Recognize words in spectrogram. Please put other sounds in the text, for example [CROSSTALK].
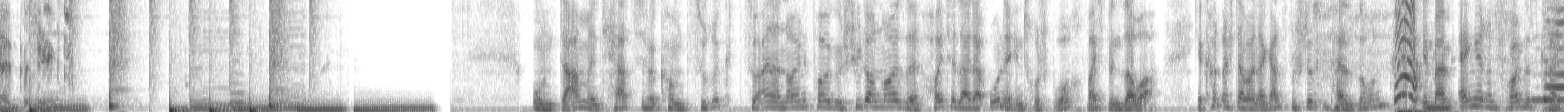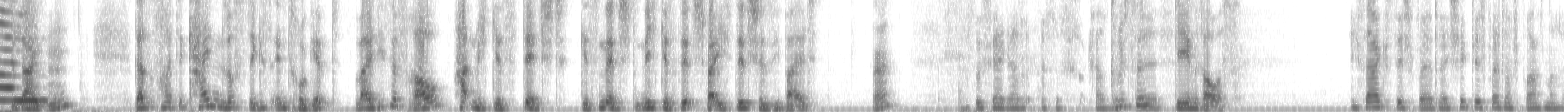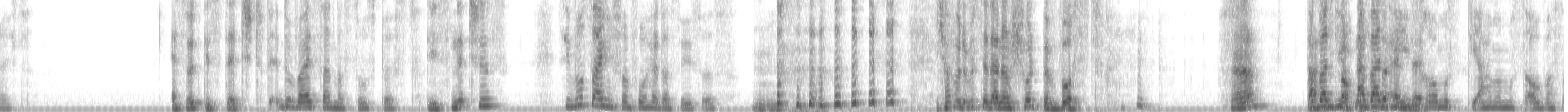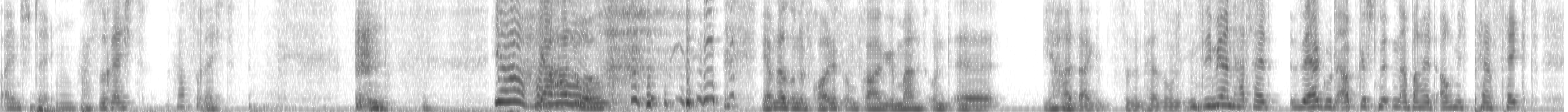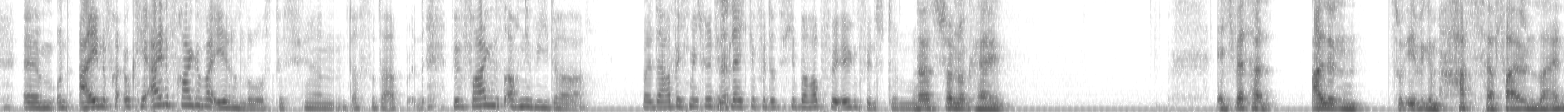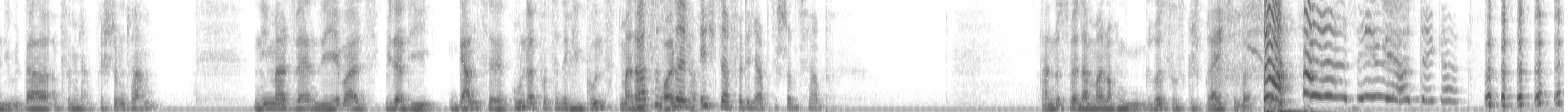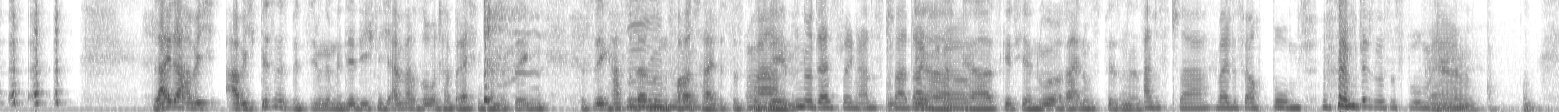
Welt bewegt. Und damit herzlich willkommen zurück zu einer neuen Folge Schüler und Mäuse. Heute leider ohne Introspruch, weil ich bin sauer. Ihr könnt euch da bei einer ganz bestimmten Person [LAUGHS] in meinem engeren Freundeskreis bedanken, dass es heute kein lustiges Intro gibt, weil diese Frau hat mich gestitcht. Gesnitcht, nicht gestitcht, weil ich stitche sie bald. Hä? Es ist ja gerade, Grüße witzig. gehen raus. Ich sag's dir später, ich schick dir später Sprachnachricht. Es wird gestitcht. D- Du weißt dann, dass du es bist. Die Snitches. Sie wusste eigentlich schon vorher, dass sie es ist. [LAUGHS] Ich hoffe, du bist dir deiner Schuld bewusst. [LAUGHS] Ja? Das aber ist die, noch nicht aber zu die Ende. Frau muss, die Arme musste auch was einstecken. Hast du recht. Hast du recht. Ja, hallo. Ja, hallo. [LAUGHS] Wir haben da so eine Freundesumfrage gemacht und äh, ja, da gibt es so eine Person, die. Und Simeon hat halt sehr gut abgeschnitten, aber halt auch nicht perfekt. Ähm, und eine Frage, okay, eine Frage war ehrenlos, bisschen, dass du da ab. Wir fragen das auch nie wieder. Weil da habe ich mich richtig Ne? schlecht gefühlt, dass ich überhaupt für irgendwen stimmen muss. Das ist schon okay. Ich werde halt allen zu ewigem Hass verfallen sein, die da für mich abgestimmt haben. Niemals werden sie jemals wieder die ganze hundertprozentige Gunst meiner Was ist, Freundschaft. wenn ich da für dich abgestimmt habe? Dann müssen wir dann mal noch ein größeres Gespräch drüber [LAUGHS] führen. Simeon, Digga. Leider habe ich, habe ich Businessbeziehungen mit dir, die ich nicht einfach so unterbrechen kann. Deswegen, deswegen hast du da so einen Mhm. Vorteil, das ist das Problem. nur deswegen, alles klar, danke. Ja, ja, es geht hier nur rein ums Business. Alles klar, weil das ja auch boomt. [LAUGHS] Business ist boom, ey. Ja.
